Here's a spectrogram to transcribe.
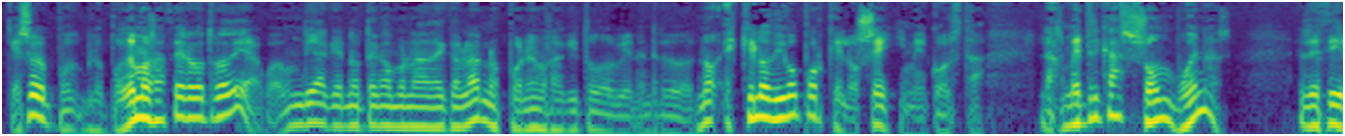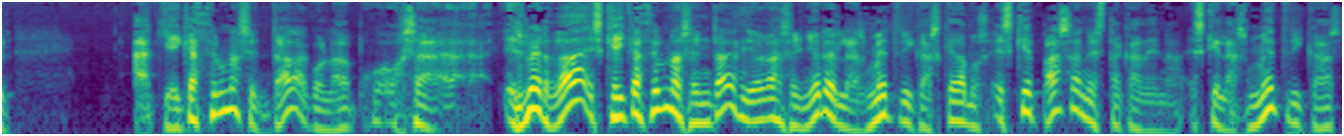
Que eso lo podemos hacer otro día. Un día que no tengamos nada de que hablar, nos ponemos aquí todos bien entre todos. No, es que lo digo porque lo sé y me consta. Las métricas son buenas. Es decir, aquí hay que hacer una sentada con la o sea es verdad es que hay que hacer una sentada y decir oiga señores las métricas que damos es que pasa en esta cadena es que las métricas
